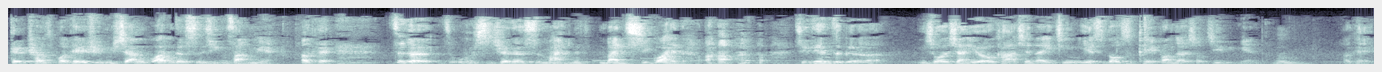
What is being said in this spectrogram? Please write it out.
跟 transportation 相关的事情上面，OK，这个我是觉得是蛮蛮奇怪的啊。今天这个你说像悠游卡现在已经也是都是可以放在手机里面的，嗯，OK，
